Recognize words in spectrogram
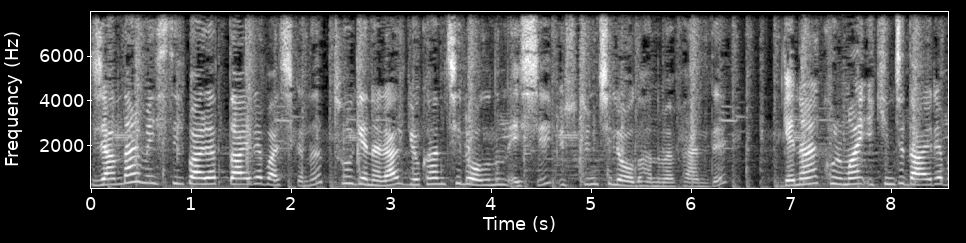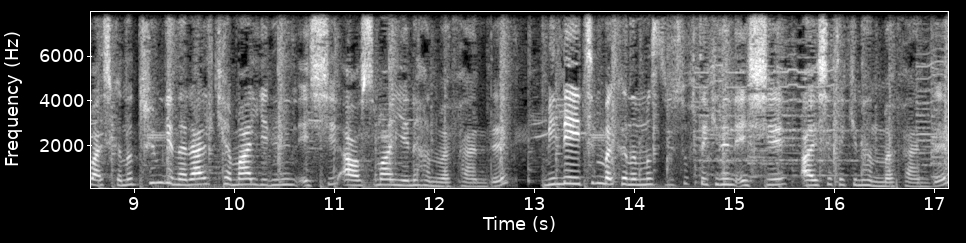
Jandarma İstihbarat Daire Başkanı Tuğgeneral Gökhan Çiloğlu'nun eşi Üstün Çiloğlu hanımefendi, Genelkurmay 2. Daire Başkanı Tümgeneral Kemal Yeni'nin eşi Asuman Yeni hanımefendi, Milli Eğitim Bakanımız Yusuf Tekin'in eşi Ayşe Tekin hanımefendi,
